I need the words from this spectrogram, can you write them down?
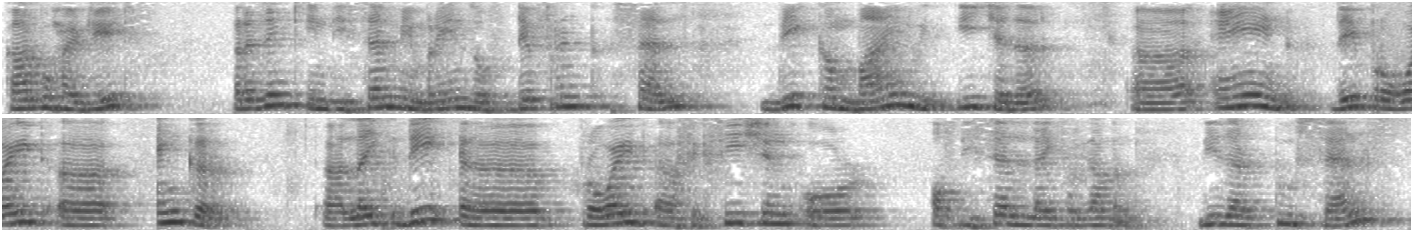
Carbohydrates present in the cell membranes of different cells they combine with each other uh, and they provide uh, anchor uh, like they uh, provide a fixation or of the cell like for example these are two cells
